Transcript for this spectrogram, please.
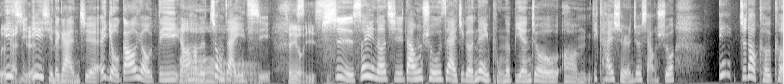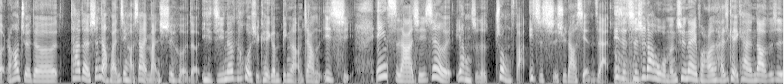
的一起，一起的感觉，哎、有高有低，然后他们就种在一哦起。真有意思。是，所以呢，其实当初在这个内埔那边就，嗯，一开始人就想说。诶，知道可可，然后觉得它的生长环境好像也蛮适合的，以及呢，或许可以跟槟榔这样子一起。因此啊，其实这个样子的种法一直持续到现在，一直持续到我们去内埔，然后还是可以看得到，就是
